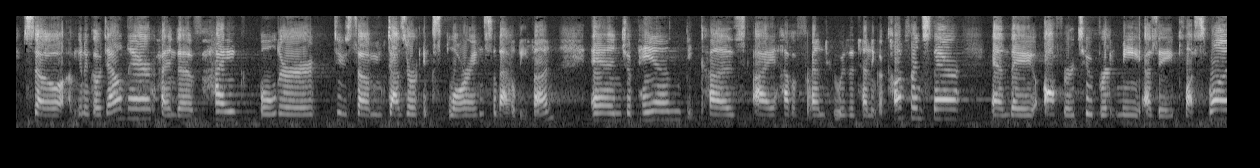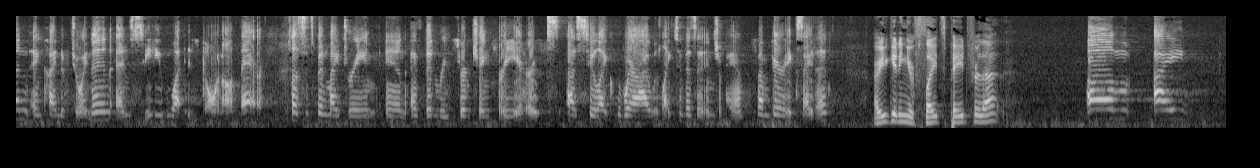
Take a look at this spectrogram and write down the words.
So I'm going to go down there, kind of hike, boulder, do some desert exploring, so that'll be fun. And Japan, because I have a friend who is attending a conference there, and they offered to bring me as a plus one and kind of join in and see what is going on there. Plus, it's been my dream, and I've been researching for years as to like where I would like to visit in Japan. So I'm very excited. Are you getting your flights paid for that? Um, I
